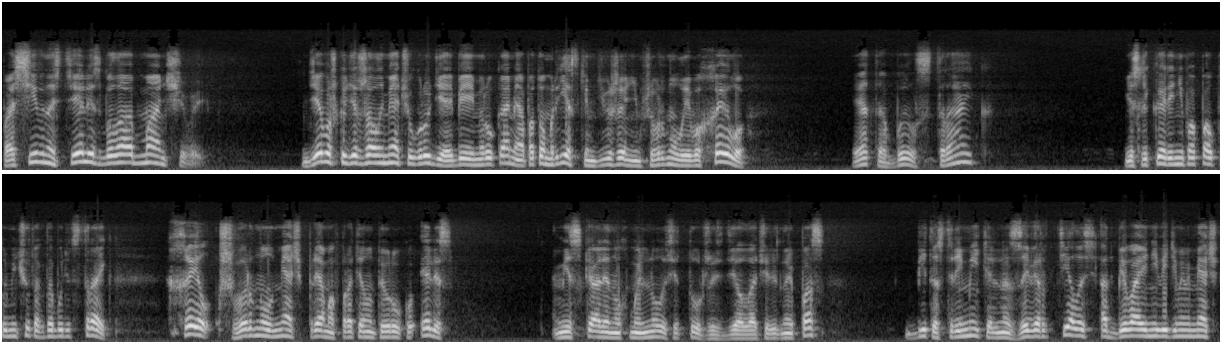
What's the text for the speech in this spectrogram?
Пассивность Элис была обманчивой. Девушка держала мяч у груди обеими руками, а потом резким движением швырнула его Хейлу. Это был страйк? Если Кэрри не попал по мячу, тогда будет страйк. Хейл швырнул мяч прямо в протянутую руку Элис. Мисс Каллен ухмыльнулась и тут же сделала очередной пас — Бита стремительно завертелась, отбивая невидимый мяч.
